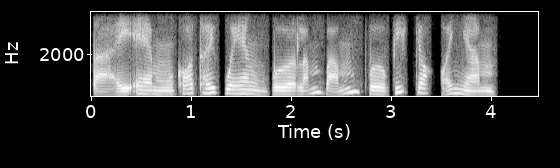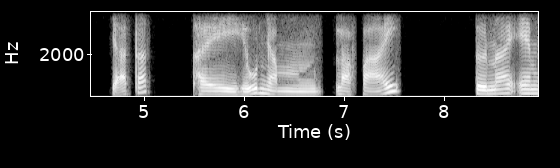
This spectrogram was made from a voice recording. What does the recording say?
Tại em có thói quen vừa lắm bẩm vừa viết cho khỏi nhầm. Chả trách, thầy hiểu nhầm là phải. Từ nay em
